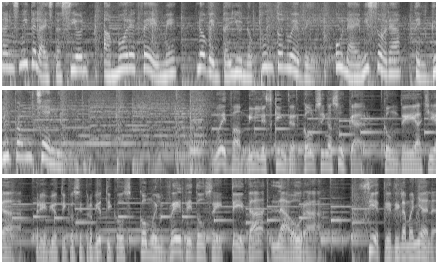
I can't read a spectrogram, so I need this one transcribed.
Transmite la estación Amor FM 91.9, una emisora del Grupo Micheli. Nueva Miles Kinder Gold sin azúcar, con DHA, prebióticos y probióticos como el BB12 te da la hora. 7 de la mañana.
